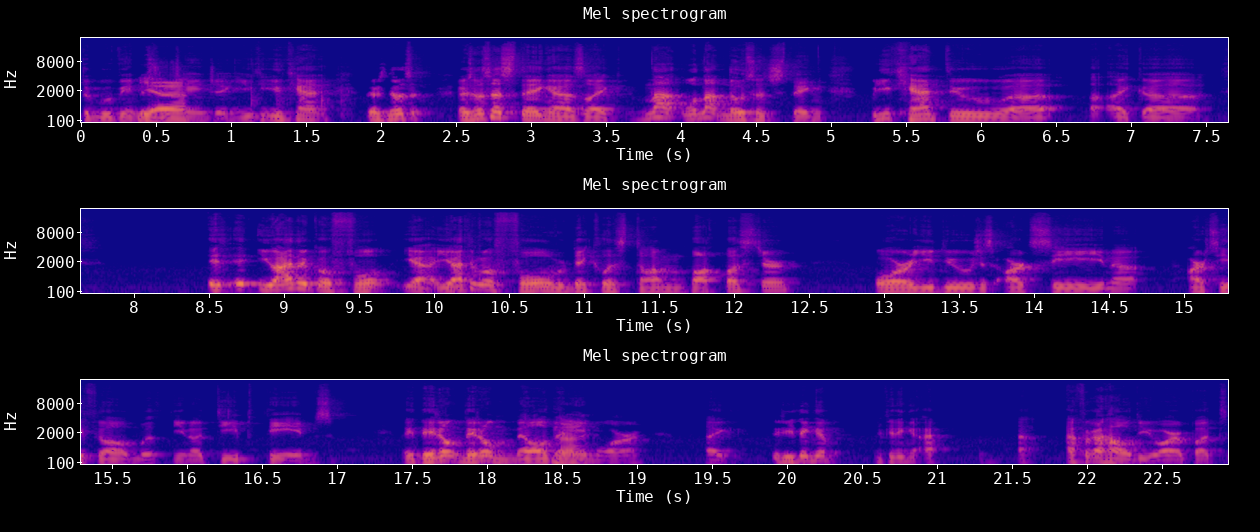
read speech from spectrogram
the movie industry Yeah. changing. You you can't. There's no there's no such thing as like not well not no such thing, but you can't do uh, like uh, it, it, you either go full yeah you either go full ridiculous dumb blockbuster, or you do just artsy you know artsy film with you know deep themes. Like they don't they don't meld No. anymore. Like if you think of if you think I, I, I forgot how old you are, but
